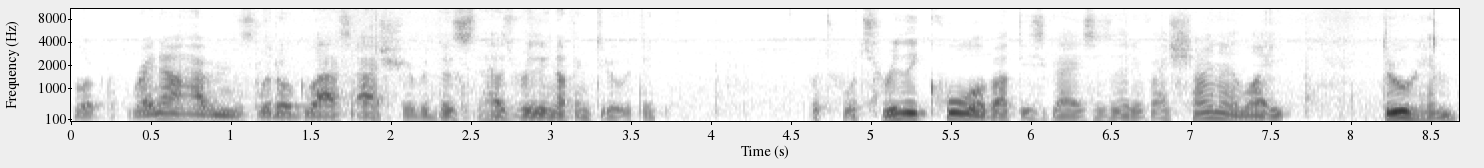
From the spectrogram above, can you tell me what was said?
Look, right now I have this little glass ashtray, but this has really nothing to do with it. But what's really cool about these guys is that if I shine a light through him,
